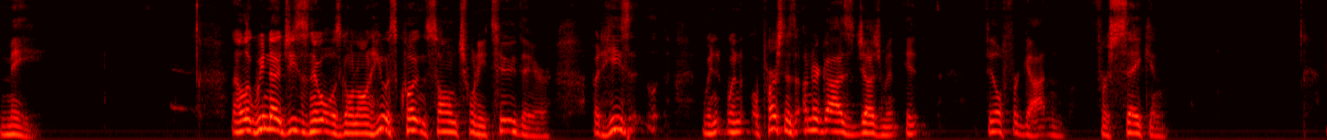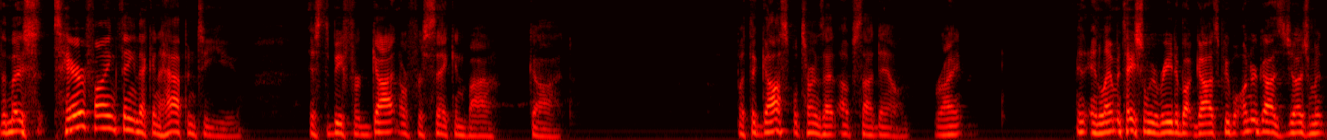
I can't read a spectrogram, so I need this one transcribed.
me? Now, look, we know Jesus knew what was going on. He was quoting Psalm 22 there, but he's when when a person is under God's judgment, it feel forgotten, forsaken. The most terrifying thing that can happen to you is to be forgotten or forsaken by God. But the gospel turns that upside down, right? In, in, Lamentation, we read about God's people under God's judgment.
